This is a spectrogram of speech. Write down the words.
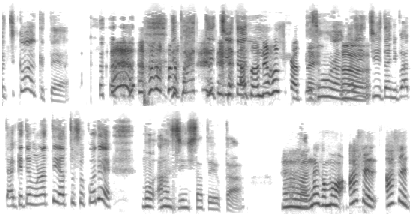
うちゃ怖くて。で、バッてチータン遊んでほしかったよ。そうなんかね、うんチータンにバッて開けてもらって、やっとそこでもう安心したというか。うん、なんかもう汗、汗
